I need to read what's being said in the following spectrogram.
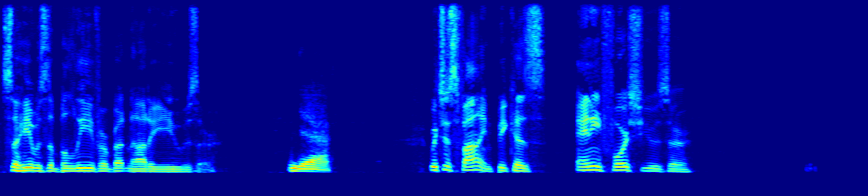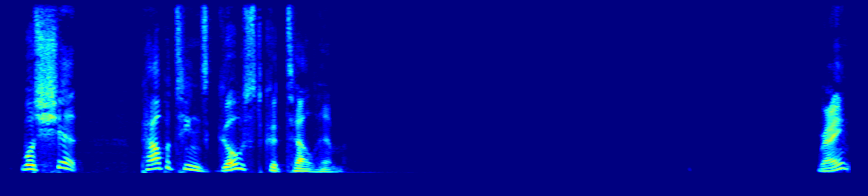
So he was a believer, but not a user, Yeah. which is fine because any Force user. Well, shit. Palpatine's ghost could tell him. Right?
